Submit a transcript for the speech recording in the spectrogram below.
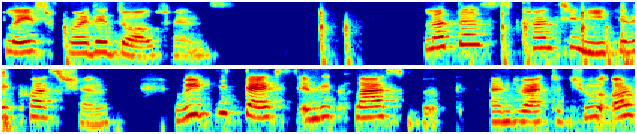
place for the dolphins. Let us continue to the question. Read the text in the class book and write true or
